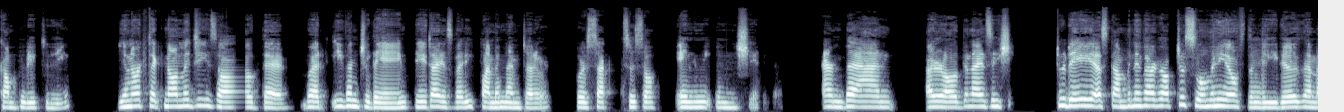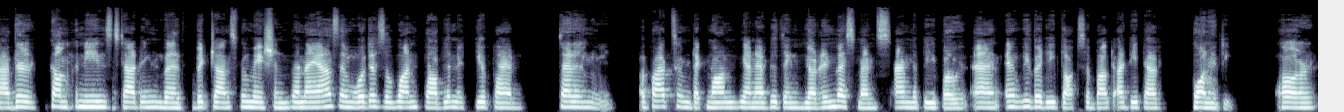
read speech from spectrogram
completely. You know, technology is out there, but even today, data is very fundamental for success of any initiative. And then our organization today, as companies, I talk to so many of the leaders and other companies starting with big transformations. And I ask them, what is the one problem if you can tell me? Apart from technology and everything, your investments and the people. And everybody talks about our data quality. Or,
